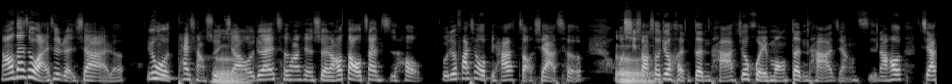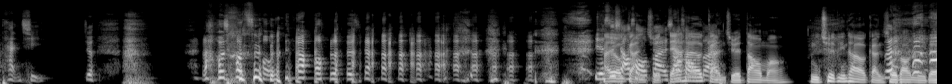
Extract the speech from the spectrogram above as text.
然后但是我还是忍下来了。因为我太想睡觉，嗯、我就在车上先睡。然后到站之后，我就发现我比他早下车。我起床时候就很瞪他，就回眸瞪他这样子，然后加叹气，就然后就走掉了。也是小手段，小手段。他有感觉到吗？你确定他有感受到你的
